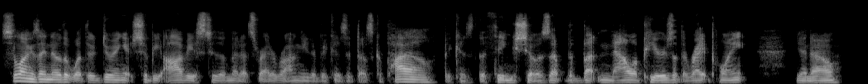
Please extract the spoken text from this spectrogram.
so long as i know that what they're doing it should be obvious to them that it's right or wrong either because it does compile because the thing shows up the button now appears at the right point you know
